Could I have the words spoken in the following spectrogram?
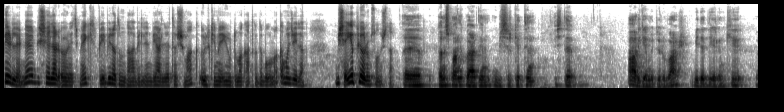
birilerine bir şeyler öğretmek, bir, bir adım daha birilerini bir yerlere taşımak, ülkeme, yurduma katkıda bulunmak amacıyla bir şey yapıyorum sonuçta. Ee, danışmanlık verdiğim bir şirketin işte ARGE müdürü var. Bir de diyelim ki e,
